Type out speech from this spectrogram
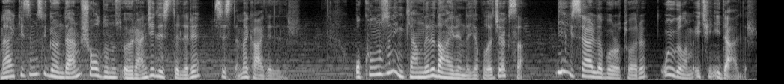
Merkezimize göndermiş olduğunuz öğrenci listeleri sisteme kaydedilir. Okulunuzun imkanları dahilinde yapılacaksa bilgisayar laboratuvarı uygulama için idealdir.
